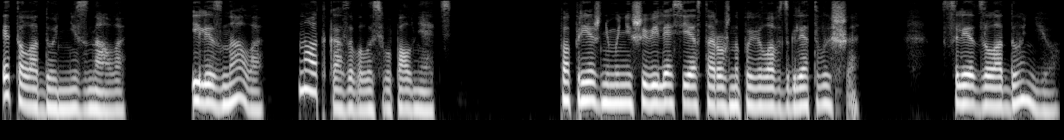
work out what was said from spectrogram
эта ладонь не знала. Или знала, но отказывалась выполнять. По-прежнему не шевелясь, я осторожно повела взгляд выше. Вслед за ладонью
